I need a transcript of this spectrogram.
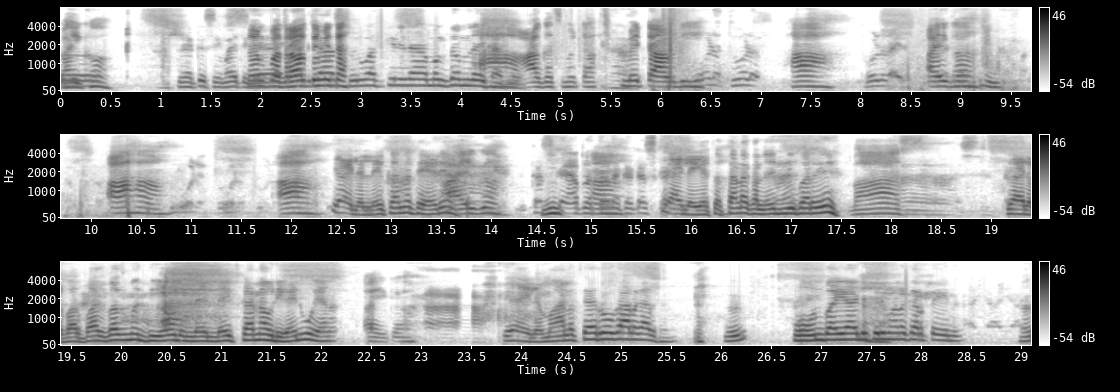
बाई ग आपल्याला कसं आहे माहिती आहे का? संपतराव तुम्ही तर सुरुवात केली ना मग दम नाही आ, आगच मिटा मिटावली. थोडं थोडं. हा. थोडं राहील. आई ग. आ. हा यायला लय का ना ते. आई ग. कसं काय आपला तडाखा कसं यायला याचा तडाखा लय निबार रे बस. यायला बस बस म्हणते एवढं लय लयच का नावली काय ना ग. यायला मलाच काय रोग आला का हं? होऊन बाई आली तरी मला करता येईना. हं?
